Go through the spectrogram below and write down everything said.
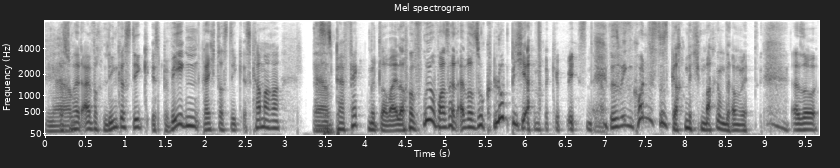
Ja. dass du halt einfach linker Stick ist bewegen, rechter Stick ist Kamera. Das Ja. ist perfekt mittlerweile. Aber früher war es halt einfach so klumpig einfach gewesen. Deswegen konntest du es gar nicht machen damit. Also,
